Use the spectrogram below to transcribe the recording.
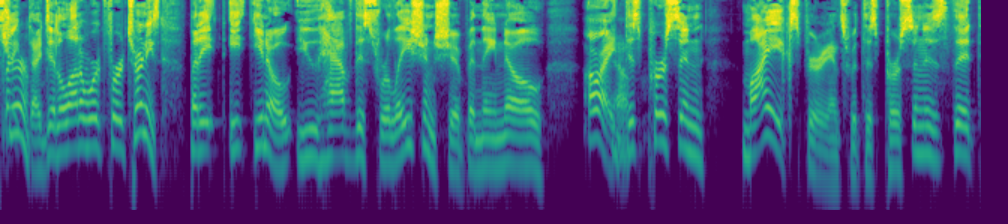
Sure. I, I did a lot of work for attorneys, but it, it, you know you have this relationship, and they know all right, yeah. this person my experience with this person is that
